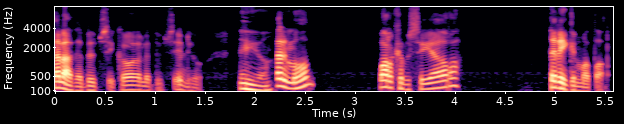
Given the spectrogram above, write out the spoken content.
ثلاثة بيبسي كولا بيبسي اللي هو. أيوه. المهم واركب السيارة طريق المطار.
